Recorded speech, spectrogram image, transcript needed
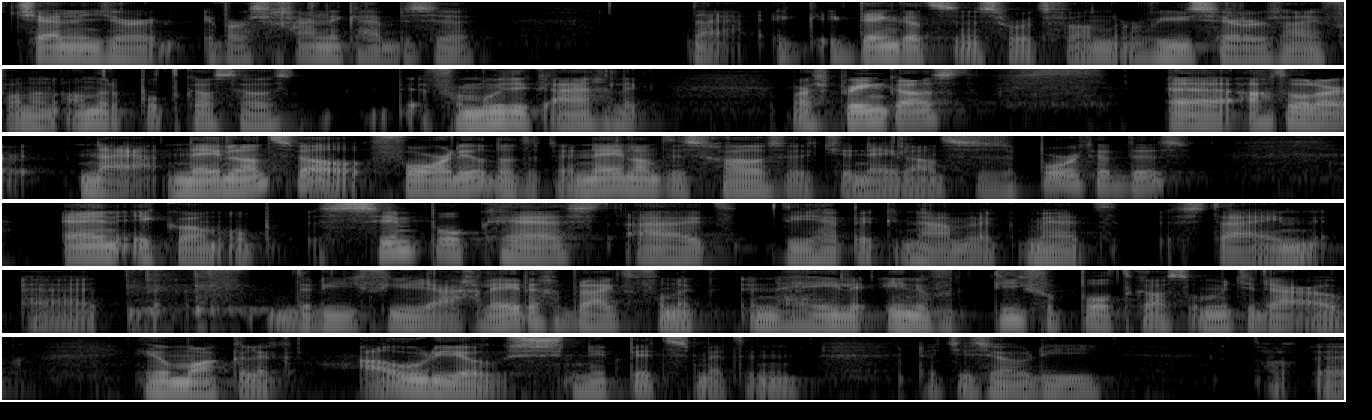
challenger. Waarschijnlijk hebben ze, nou ja, ik, ik denk dat ze een soort van reseller zijn van een andere podcast host, vermoed ik eigenlijk. Maar Springcast, uh, eh, 8 dollar, nou ja, Nederlands wel voordeel dat het in Nederland is gehost, dat je Nederlandse support hebt dus. En ik kwam op Simplecast uit. Die heb ik namelijk met Stijn uh, drie, vier jaar geleden gebruikt. Vond ik een hele innovatieve podcast, omdat je daar ook heel makkelijk audio snippets met een dat je zo die uh,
